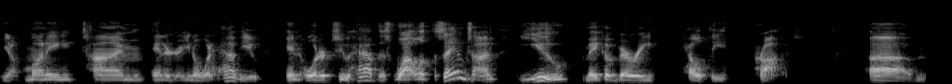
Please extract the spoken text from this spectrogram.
you know money time energy you know what have you in order to have this while at the same time you make a very healthy profit. Um,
